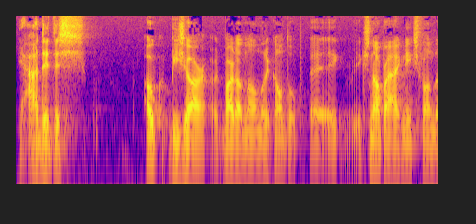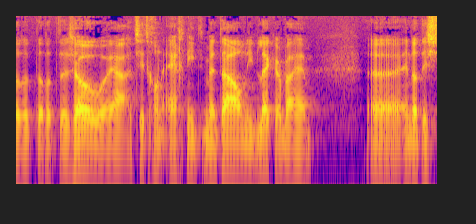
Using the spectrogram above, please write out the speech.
Ja, dit is ook bizar, maar dan de andere kant op. Eh, ik, ik snap er eigenlijk niks van dat het, dat het eh, zo, eh, ja, het zit gewoon echt niet mentaal niet lekker bij hem. en dat is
